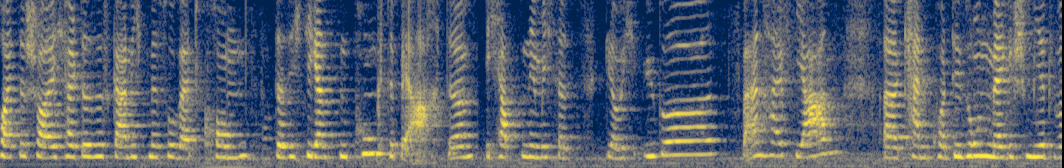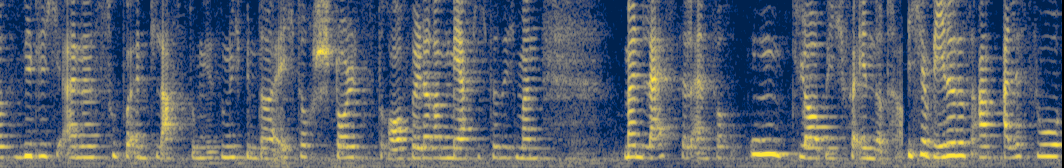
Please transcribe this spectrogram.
Heute schaue ich halt, dass es gar nicht mehr so weit kommt, dass ich die ganzen Punkte beachte. Ich habe nämlich seit, glaube ich, über zweieinhalb Jahren äh, kein Cortison mehr geschmiert, was wirklich eine super Entlastung ist. Und ich bin da echt auch stolz drauf, weil daran merke ich, dass ich mein mein Lifestyle einfach unglaublich verändert hat. Ich erwähne das alles so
